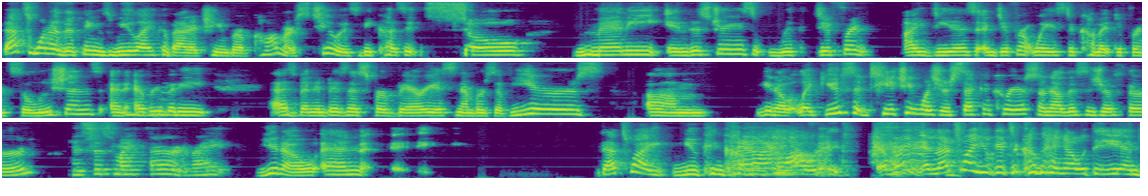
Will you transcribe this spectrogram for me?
that's one of the things we like about a chamber of commerce too, is because it's so many industries with different ideas and different ways to come at different solutions, and Mhm. everybody has been in business for various numbers of years. Um, you know, like you said, teaching was your second career, so now this is your third This is my third, right? you know, and that's why you can come And and, I hang out with it. the, right, and that's why you get to come hang out with the ENG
